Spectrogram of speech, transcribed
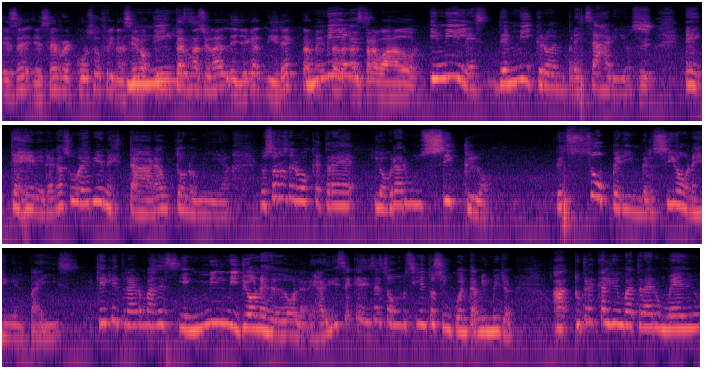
ese, ese recurso financiero internacional le llega directamente al, trabajador. Y miles de microempresarios eh, que generan a su vez bienestar, autonomía. Nosotros tenemos que traer, lograr un ciclo de superinversiones en el país. Que hay que traer más de 100 mil millones de dólares. Ahí dice que dice son 150 mil millones. Ah, ¿tú crees que alguien va a traer un medio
